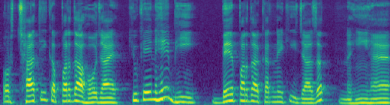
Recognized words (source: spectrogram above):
اور چھاتی کا پردہ ہو جائے، کیونکہ انہیں بھی بے پردہ کرنے کی اجازت نہیں ہے۔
